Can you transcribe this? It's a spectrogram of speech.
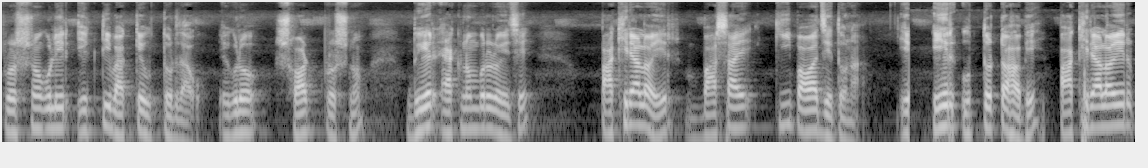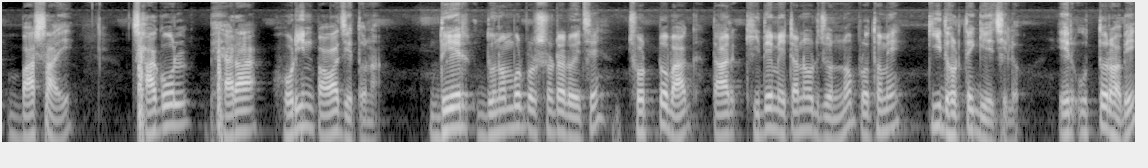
প্রশ্নগুলির একটি বাক্যে উত্তর দাও। এগুলো শর্ট প্রশ্ন। দুইয়ের এক নম্বরে রয়েছে পাখিরালয়ের বাসায় কি পাওয়া যেত না? এর উত্তরটা হবে, পাখিরালয়ের বাসায় ছাগল, ভেড়া, হরিণ পাওয়া যেত না। দুয়ের দু নম্বর প্রশ্নটা রয়েছে, ছোট্ট বাঘ তার খিদে মেটানোর জন্য প্রথমে কি ধরতে গিয়েছিল? এর উত্তর হবে,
